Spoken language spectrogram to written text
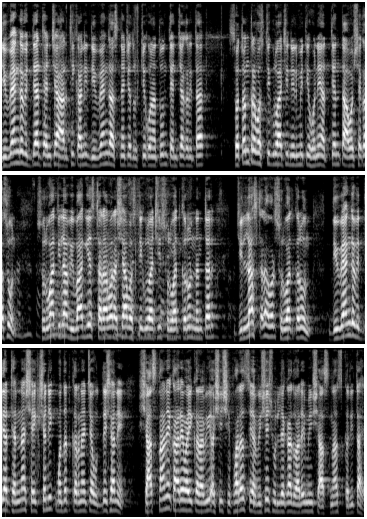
दिव्यांग विद्यार्थ्यांच्या आर्थिक आणि दिव्यांग असण्याच्या दृष्टिकोनातून त्यांच्याकरिता स्वतंत्र वसतिगृहाची निर्मिती होणे अत्यंत आवश्यक असून सुरुवातीला विभागीय स्तरावर अशा वसतिगृहाची सुरुवात करून नंतर जिल्हा स्तरावर सुरुवात करून दिव्यांग विद्यार्थ्यांना शैक्षणिक मदत करण्याच्या उद्देशाने शासनाने कार्यवाही करावी अशी शिफारस या विशेष उल्लेखाद्वारे मी शासनास करीत आहे.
